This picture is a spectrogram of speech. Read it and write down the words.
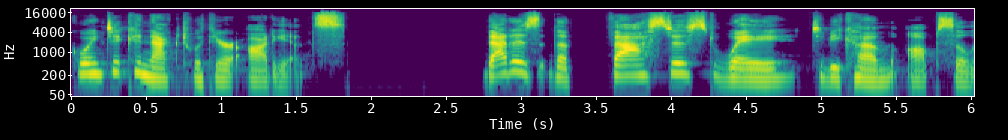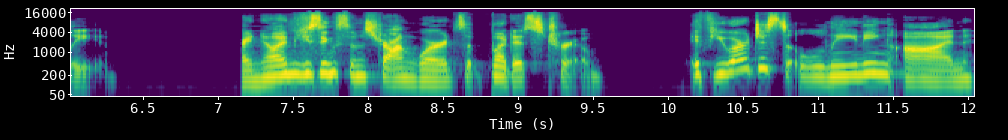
going to connect with your audience? That is the fastest way to become obsolete. I know I'm using some strong words, but it's true. If you are just leaning on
